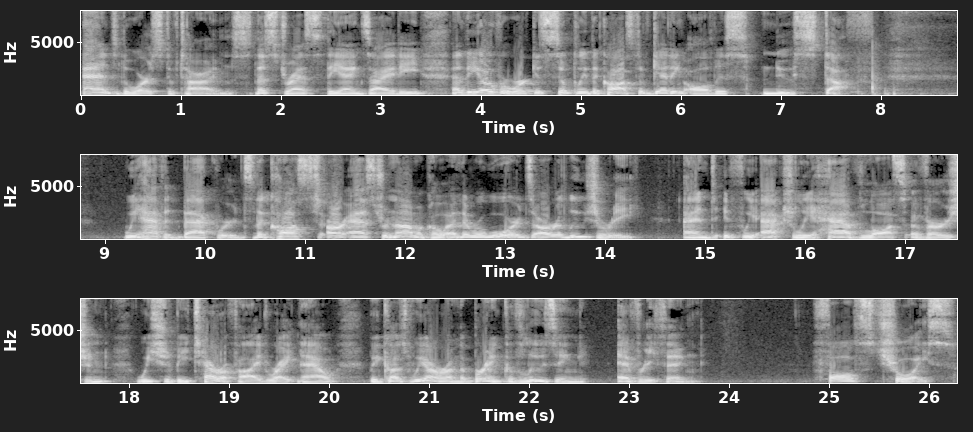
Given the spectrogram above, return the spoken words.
and the worst of times. The stress, the anxiety, and the overwork is simply the cost of getting all this new stuff we have it backwards. The costs are astronomical and the rewards are illusory. And if we actually have loss aversion, we should be terrified right now because we are on the brink of losing everything. False choice.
